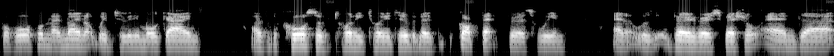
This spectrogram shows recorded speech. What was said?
for Hawthorn. They may not win too many more games over the course of 2022, but they've got that first win, and it was very, very special. And uh,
